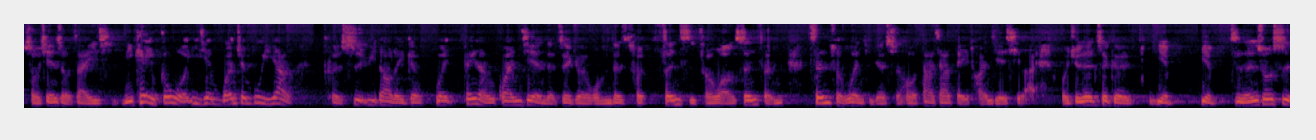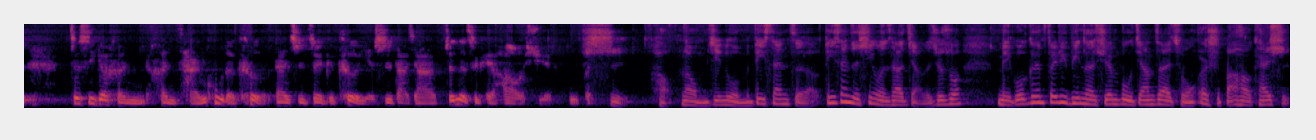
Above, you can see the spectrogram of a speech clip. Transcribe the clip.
手牵手在一起。你可以跟我意见完全不一样，可是遇到了一个关非常关键的这个我们的存生死存亡、生存生存问题的时候，大家得团结起来。我觉得这个也也只能说是这是一个很很残酷的课，但是这个课也是大家真的是可以好好学的部分。是。好，那我们进入我们第三则。第三则新闻是要讲的，就是说美国跟菲律宾呢宣布将在从二十八号开始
